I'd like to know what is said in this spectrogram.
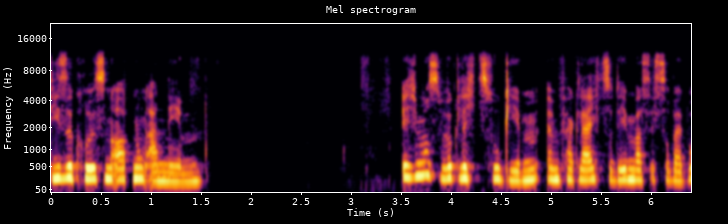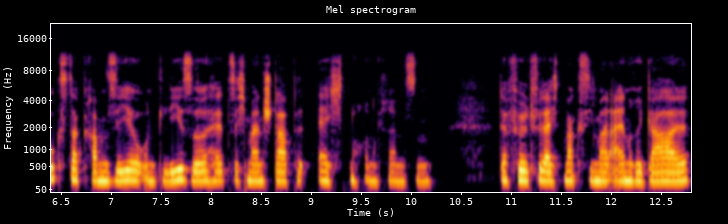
diese Größenordnung annehmen. Ich muss wirklich zugeben, im Vergleich zu dem, was ich so bei Bookstagram sehe und lese, hält sich mein Stapel echt noch in Grenzen. Der füllt vielleicht maximal ein Regal,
